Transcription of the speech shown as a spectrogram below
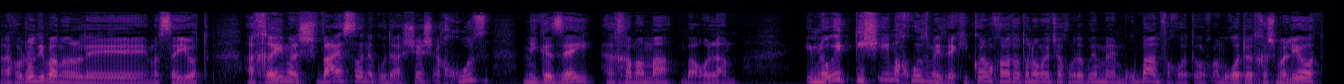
אנחנו עוד לא דיברנו על אה, משאיות, אחראים על 17.6% מגזי החממה בעולם. אם נוריד 90% מזה, כי כל המכונות האוטונומיות שאנחנו מדברים עליהן, רובן לפחות, אמורות להיות חשמליות,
